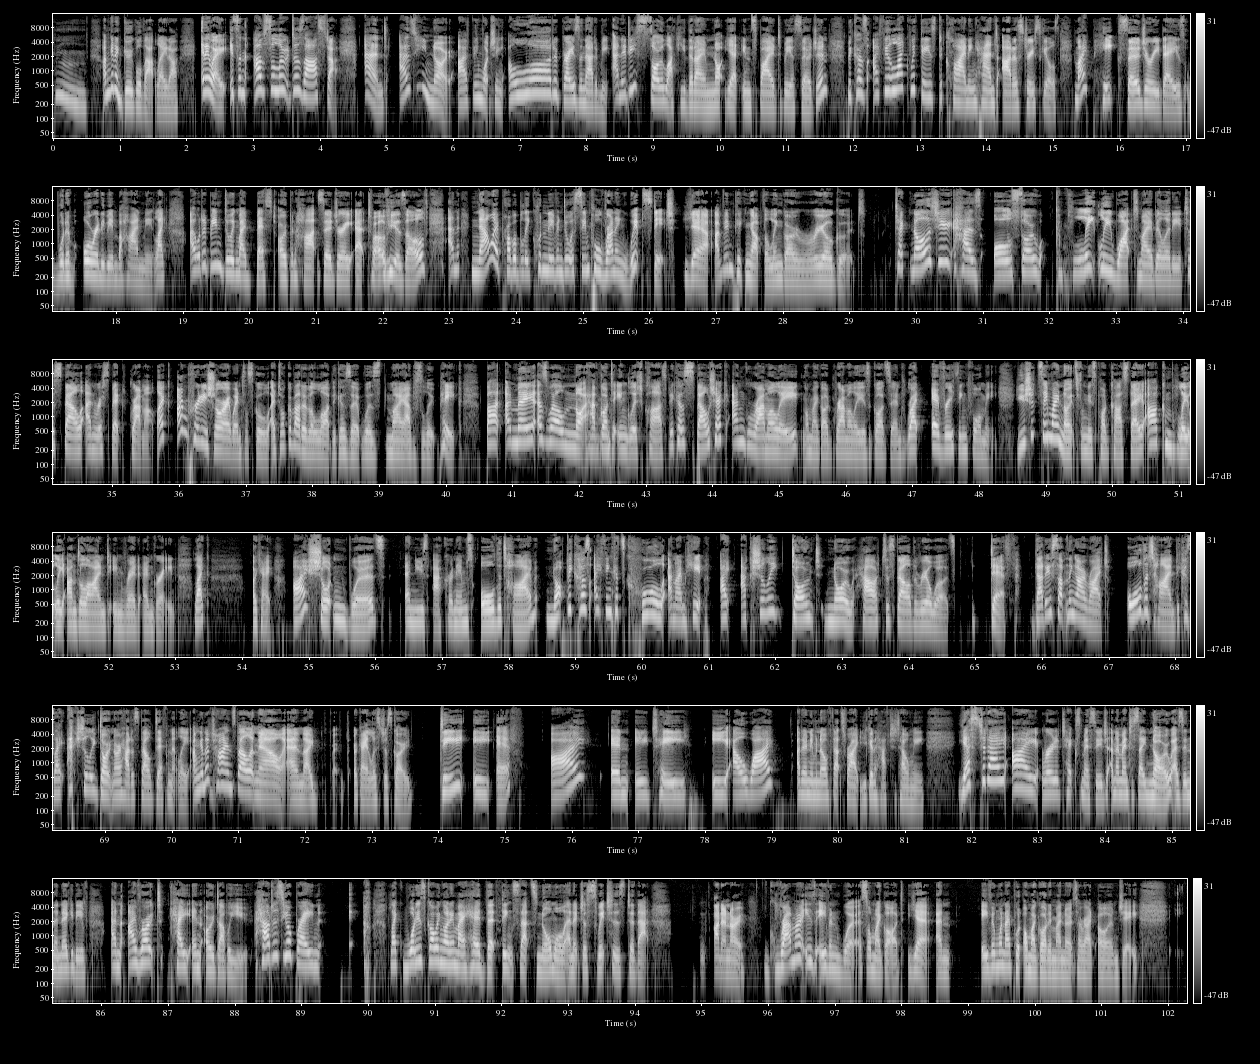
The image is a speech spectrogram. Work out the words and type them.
hmm, I'm going to Google that later. Anyway, it's an absolute disaster. And As you know, I've been watching a lot of Grey's Anatomy, and it is so lucky that I am not yet inspired to be a surgeon because I feel like with these declining hand artistry skills, my peak surgery days would have already been behind me. Like, I would have been doing my best open heart surgery at 12 years old, and now I probably couldn't even do a simple running whip stitch. Yeah, I've been picking up the lingo real good. Technology has also completely wiped my ability to spell and respect grammar. Like, I'm pretty sure I went to school. I talk about it a lot because it was my absolute peak. But I may as well not have gone to English class because spell check and Grammarly, oh my god, Grammarly is a godsend, write everything for me. You should see my notes from this podcast. They are completely underlined in red and green. Like, okay, I shorten words and use acronyms all the time, not because I think it's cool and I'm hip. I actually don't know how to spell the real words. Deaf. That is something I write all the time because I actually don't know how to spell definitely. I'm going to try and spell it now and I okay, let's just go. D E F I N E T E L Y. I don't even know if that's right. You're going to have to tell me. Yesterday, I wrote a text message and I meant to say no, as in the negative, and I wrote K N O W. How does your brain, eh, like, what is going on in my head that thinks that's normal and it just switches to that? I don't know. Grammar is even worse. Oh my God. Yeah. And even when I put oh my God in my notes, I write OMG.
